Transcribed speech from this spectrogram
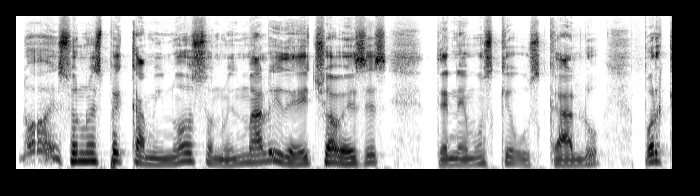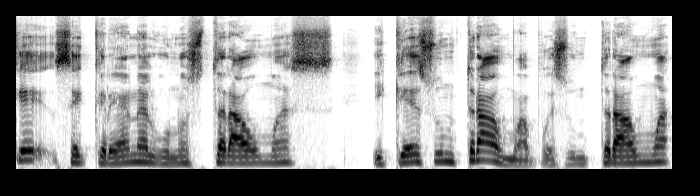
No, eso no es pecaminoso, no es malo y de hecho a veces tenemos que buscarlo porque se crean algunos traumas ¿Y qué es un trauma? Pues un trauma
